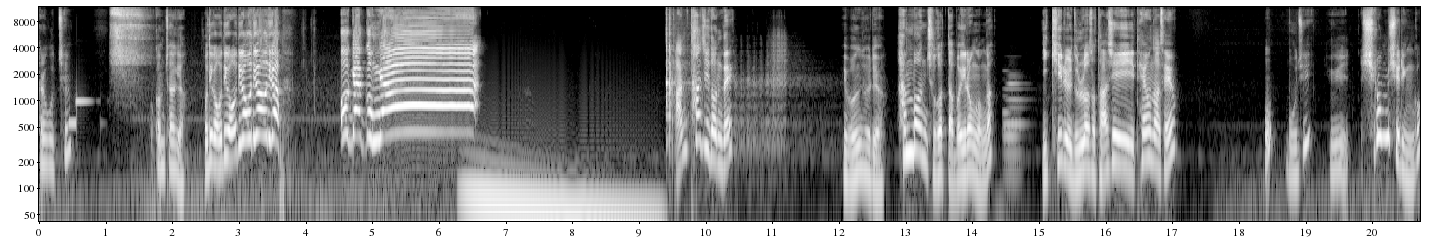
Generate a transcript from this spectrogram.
새로 고침? 어, 깜짝이야 어디가 어디가 어디가 어디가 어디가 어가 공야 안 타지던데? 이게 뭔 소리야 한 번 죽었다 뭐 이런 건가? 이 키를 눌러서 다시 태어나세요? 어? 뭐지? 여기 실험실인가?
